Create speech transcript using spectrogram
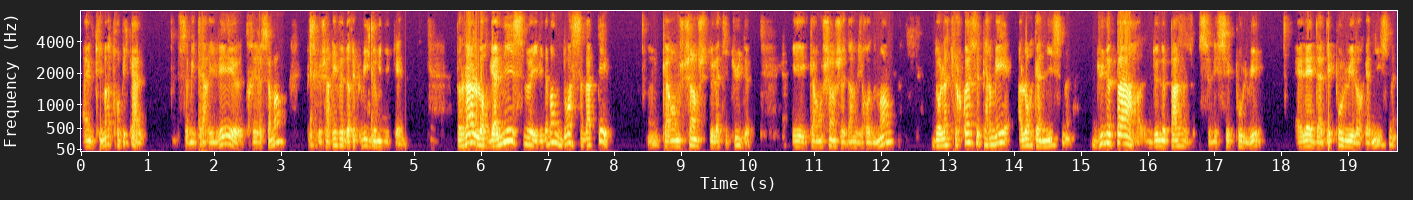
à un climat tropical. Ça m'est arrivé euh, très récemment, puisque j'arrive de République dominicaine. Donc là, l'organisme, évidemment, doit s'adapter. Hein, quand on change de latitude et quand on change d'environnement, donc la turquoise permet à l'organisme, d'une part, de ne pas se laisser polluer, elle aide à dépolluer l'organisme,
